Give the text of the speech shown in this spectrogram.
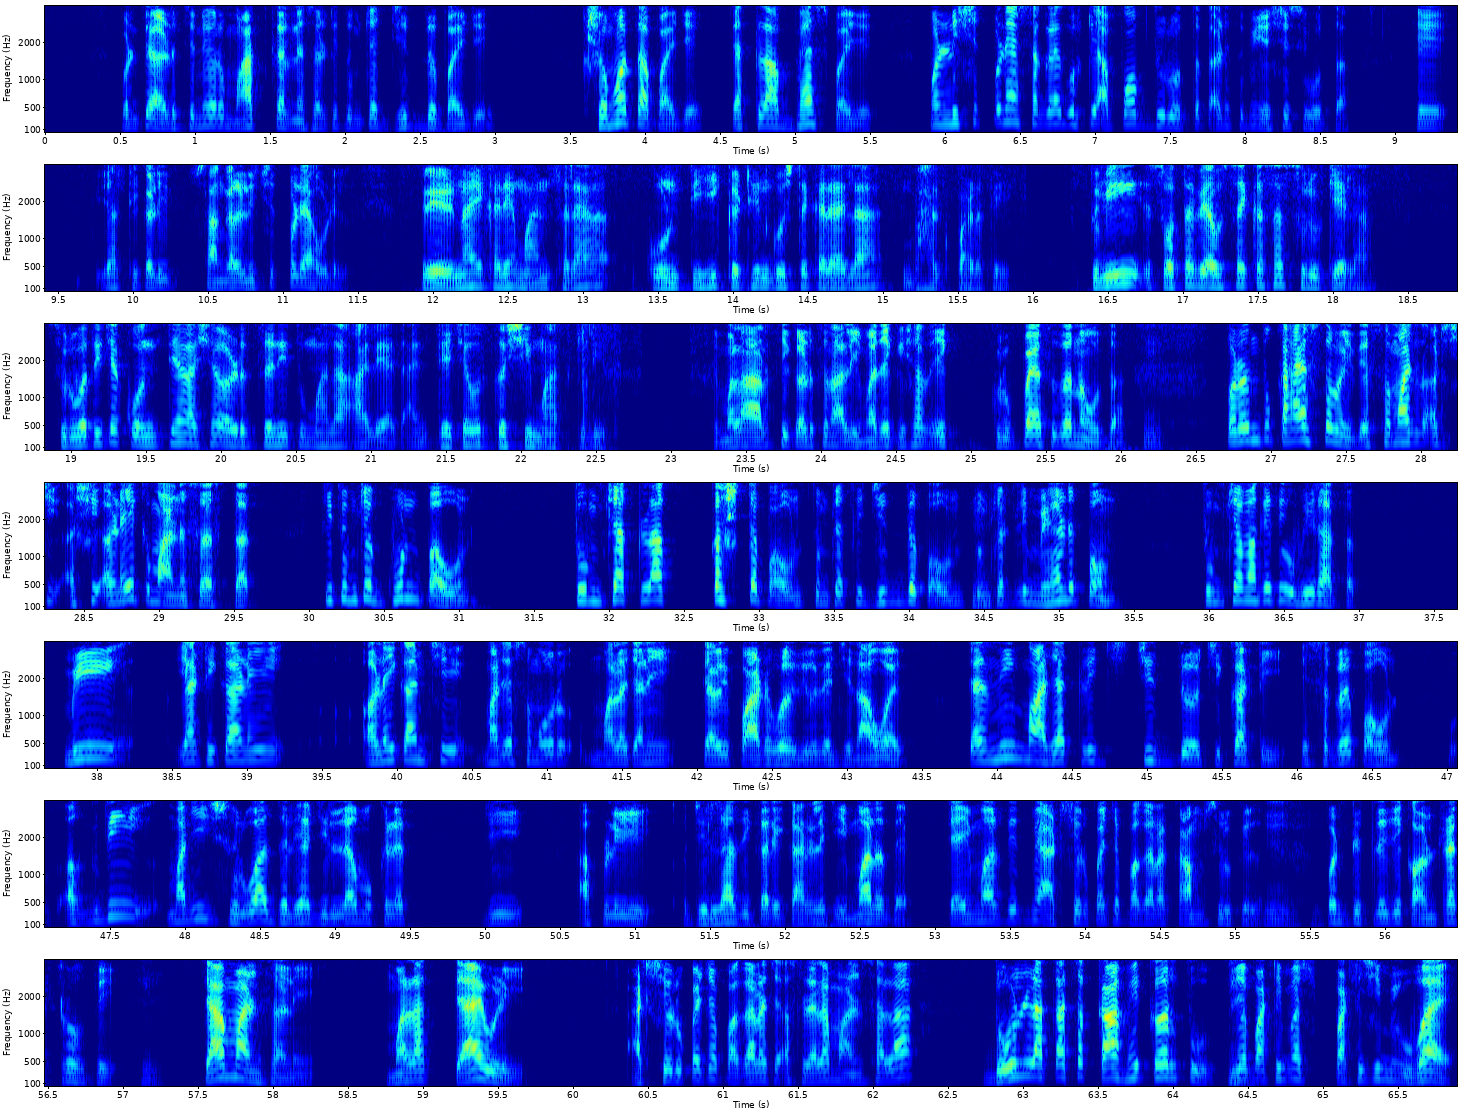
पण त्या अडचणीवर मात करण्यासाठी तुमच्या जिद्द पाहिजे क्षमता पाहिजे त्यातला अभ्यास पाहिजे. पण निश्चितपणे या सगळ्या गोष्टी आपोआप दूर होतात आणि तुम्ही यशस्वी होता. हे या ठिकाणी सांगायला निश्चितपणे आवडेल. प्रेरणा एखाद्या माणसाला कोणतीही कठीण गोष्ट करायला भाग पाडते. तुम्ही स्वतः व्यवसाय कसा सुरू केला? सुरुवातीच्या कोणत्या अशा अडचणी तुम्हाला आल्यात आणि त्याच्यावर कशी मात केलीत मला आर्थिक अडचण आली. माझ्या खिशात एक रुपया सुद्धा नव्हता. परंतु काय असतं माहिती आहे समाजात अशी अशी अनेक माणसं असतात की तुमचे गुण पाहून तुमच्यातला कष्ट पाहून तुमच्यातली जिद्द पाहून तुमच्यातली मेहनत पाहून तुमच्या मागे ती उभी राहतात. मी या ठिकाणी अनेकांची माझ्यासमोर मला ज्यांनी त्यावेळी पाठबळ दिलं त्यांची नावं आहेत. त्यांनी माझ्यातली जिद्द चिकाटी हे सगळं पाहून अगदी माझी जी सुरुवात झाली ह्या जिल्हा मुख्यालयात जी आपली जिल्हाधिकारी कार्यालयाची इमारत आहे त्या इमारतीत मी आठशे रुपयाच्या पगारात काम सुरू केलं. पण तिथले जे कॉन्ट्रॅक्टर होते त्या माणसाने मला त्यावेळी आठशे रुपयाच्या पगाराच्या असलेल्या माणसाला दोन लाखाचं काम हे कर तू. तुझ्या पाठीमा पाठीशी मी उभा आहे.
